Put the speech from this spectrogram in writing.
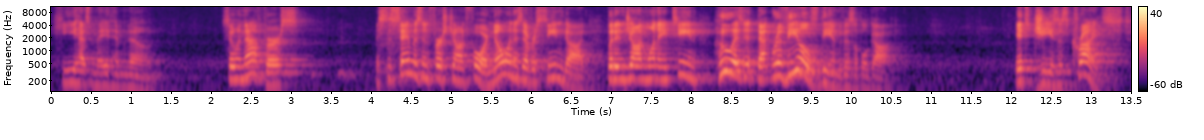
he has made him known. So in that verse, it's the same as in 1 John 4. No one has ever seen God. But in John 1:18, who is it that reveals the invisible God? It's Jesus Christ.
